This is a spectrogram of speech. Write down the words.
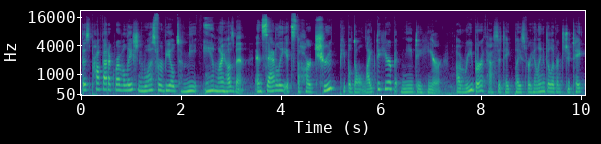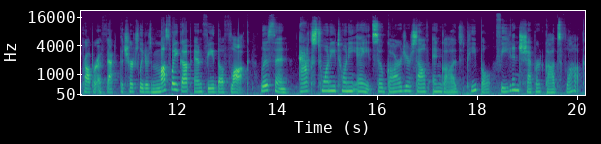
This prophetic revelation was revealed to me and my husband. And sadly, it's the hard truth people don't like to hear but need to hear. A rebirth has to take place for healing and deliverance to take proper effect. The church leaders must wake up and feed the flock. Listen, Acts 20 28. So guard yourself and God's people. Feed and shepherd God's flock.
